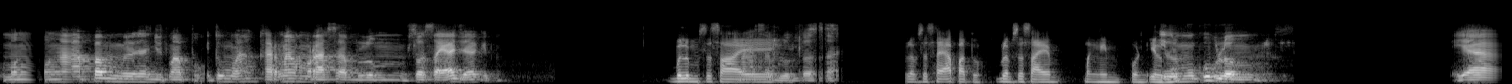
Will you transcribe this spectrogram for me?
Mengapa memilih lanjut Mapro? Itu mah karena merasa belum selesai aja gitu. Belum selesai. Masa belum selesai. Belum selesai apa tuh? Belum selesai mengimpun ilmu? Ilmuku belum. Ya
